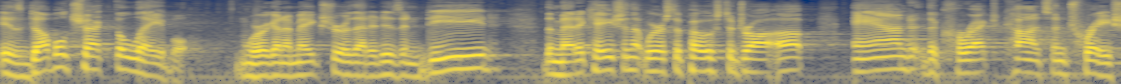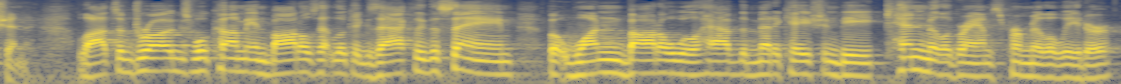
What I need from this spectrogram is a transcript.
is double check the label. We're going to make sure that it is indeed the medication that we're supposed to draw up and the correct concentration. Lots of drugs will come in bottles that look exactly the same, but one bottle will have the medication be 10 milligrams per milliliter.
